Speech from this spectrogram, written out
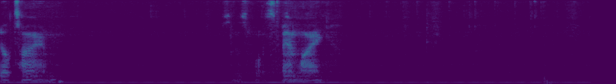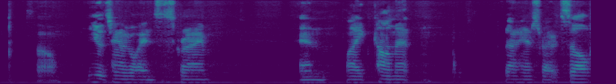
real time. This is what it's been like. So, you to the channel, go ahead and subscribe and like, comment. Down here subscribe itself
